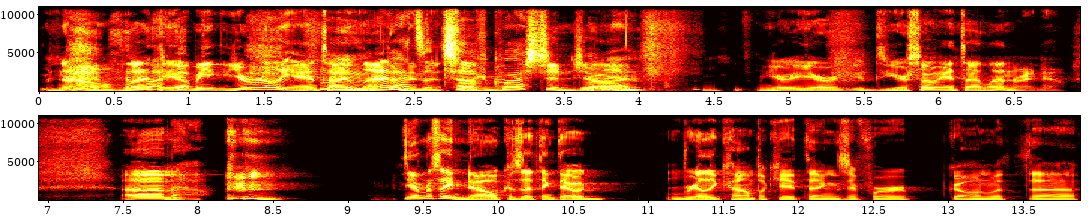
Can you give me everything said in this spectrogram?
No. Let, I mean, you're really anti-Len. Hmm, that's a tough segment. question, John. You're you're you're so anti-Len right now. Um, No. Yeah, I'm gonna say no because I think that would really complicate things if we're going with the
